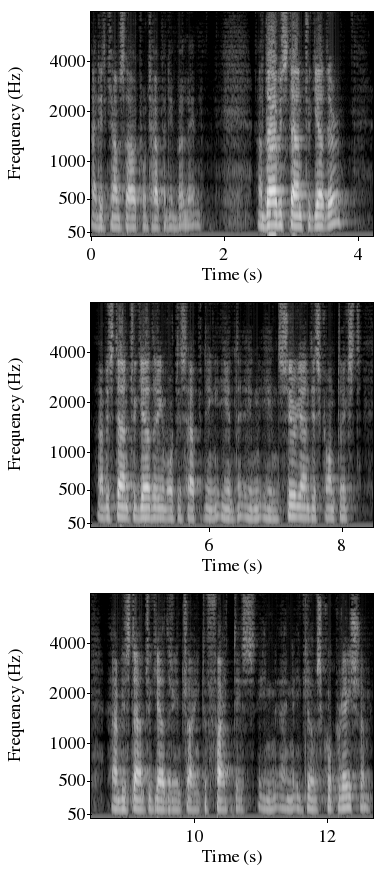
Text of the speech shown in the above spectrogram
and it comes out what happened in Berlin. And there we stand together, and we stand together in what is happening in, in, in Syria in this context, and we stand together in trying to fight this in, in, close cooperation.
